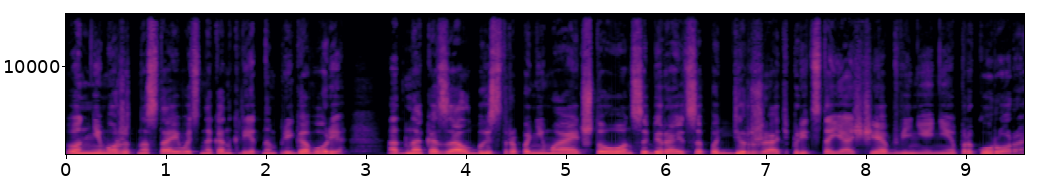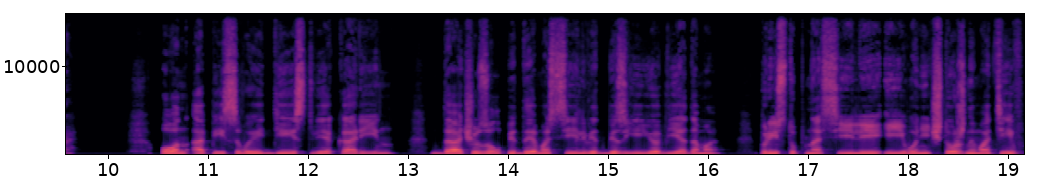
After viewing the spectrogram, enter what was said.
Он не может настаивать на конкретном приговоре, однако зал быстро понимает, что он собирается поддержать предстоящее обвинение прокурора. Он описывает действия Карин, дачу Золпидема Сильвит без ее ведома, приступ насилия и его ничтожный мотив,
